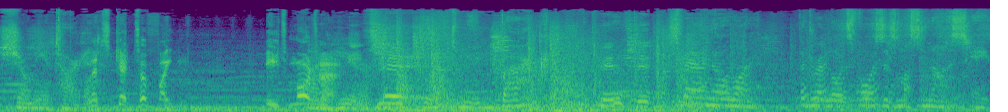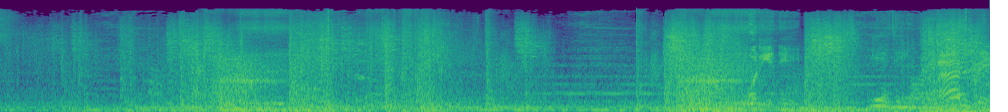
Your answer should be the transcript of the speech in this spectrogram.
Show me a target. Let's get to fighting. Eat mortar! I'm here. You brought me back. Spare no one. The Dreadlord's forces must not escape. What do you need? Give the order. And me!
